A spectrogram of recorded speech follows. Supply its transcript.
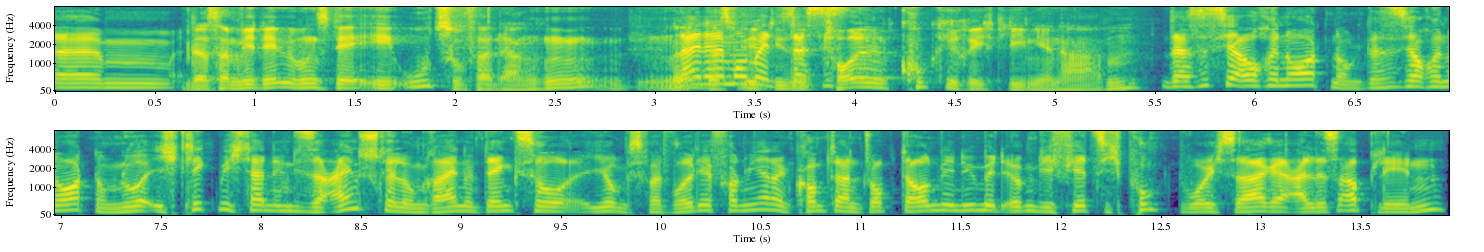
ähm, das haben wir dir übrigens der EU zu verdanken, ne, nein, nein, dass Moment, wir diese tollen Cookie-Richtlinien haben. Das ist ja auch in Ordnung. Das ist ja auch in Ordnung. Nur ich klicke mich dann in diese Einstellung rein und denke so, Jungs, was wollt ihr von mir? Dann kommt da ein Dropdown-Menü mit irgendwie 40 Punkten, wo ich sage, alles ablehnen.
